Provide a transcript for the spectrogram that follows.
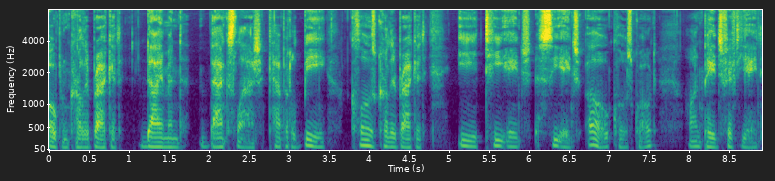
open curly bracket, diamond, backslash, capital B, close curly bracket, ETHCHO, close quote, on page 58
